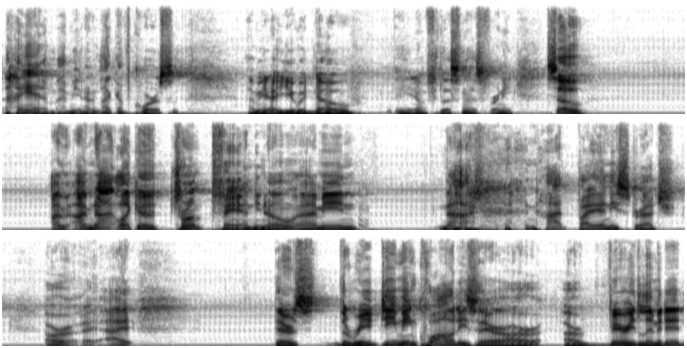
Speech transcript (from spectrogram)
I am. I mean, like, of course, I mean, you would know, you know, if you listen to this for any. So, I'm, I'm not like a Trump fan. You know, I mean, not, not by any stretch, or I. There's the redeeming qualities there are are very limited,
